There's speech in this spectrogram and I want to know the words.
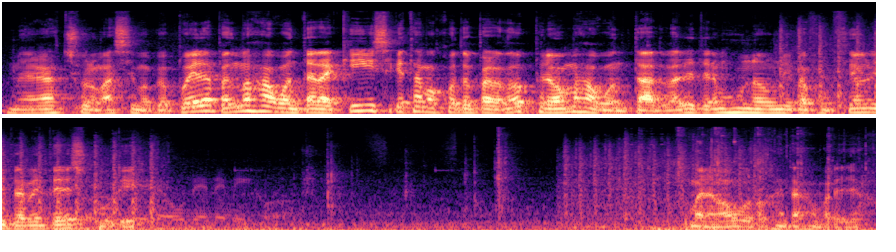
me agacho lo máximo que pueda Podemos aguantar aquí, sí que estamos 4 para 2 Pero vamos a aguantar, ¿vale? Tenemos una única función, literalmente es cubrir Bueno, vamos, gente, vamos para allá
